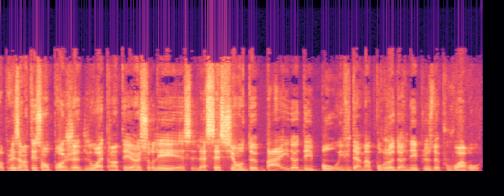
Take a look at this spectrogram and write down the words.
a présenté son projet de loi 31 sur les, la cession de bail des baux, évidemment, pour redonner plus de pouvoir aux,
